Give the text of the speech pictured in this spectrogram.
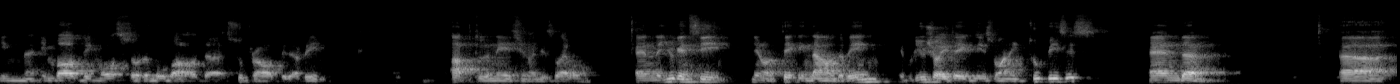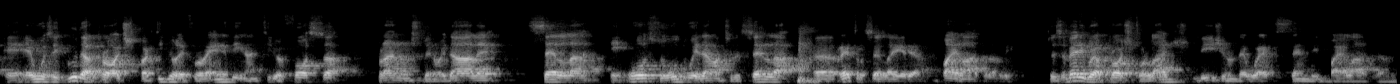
in involving also removal of the supraorbital rim up to the nasion at this level. And you can see, you know, taking down the rim. We usually take this one in two pieces. And uh, uh, it was a good approach, particularly for anything anterior fossa, planum sphenoidale, sella, and also all the way down to the sella, uh, retrosellar area bilaterally. So it's a very good approach for large lesions that were extended bilaterally.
